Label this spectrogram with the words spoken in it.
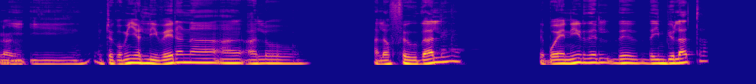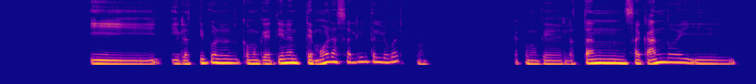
Claro. y, y, entre comillas, liberan a, a, a los, a los feudales, se pueden ir del- de, de Inviolata y, y los tipos como que tienen temor a salir del lugar. Como que lo están sacando y,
